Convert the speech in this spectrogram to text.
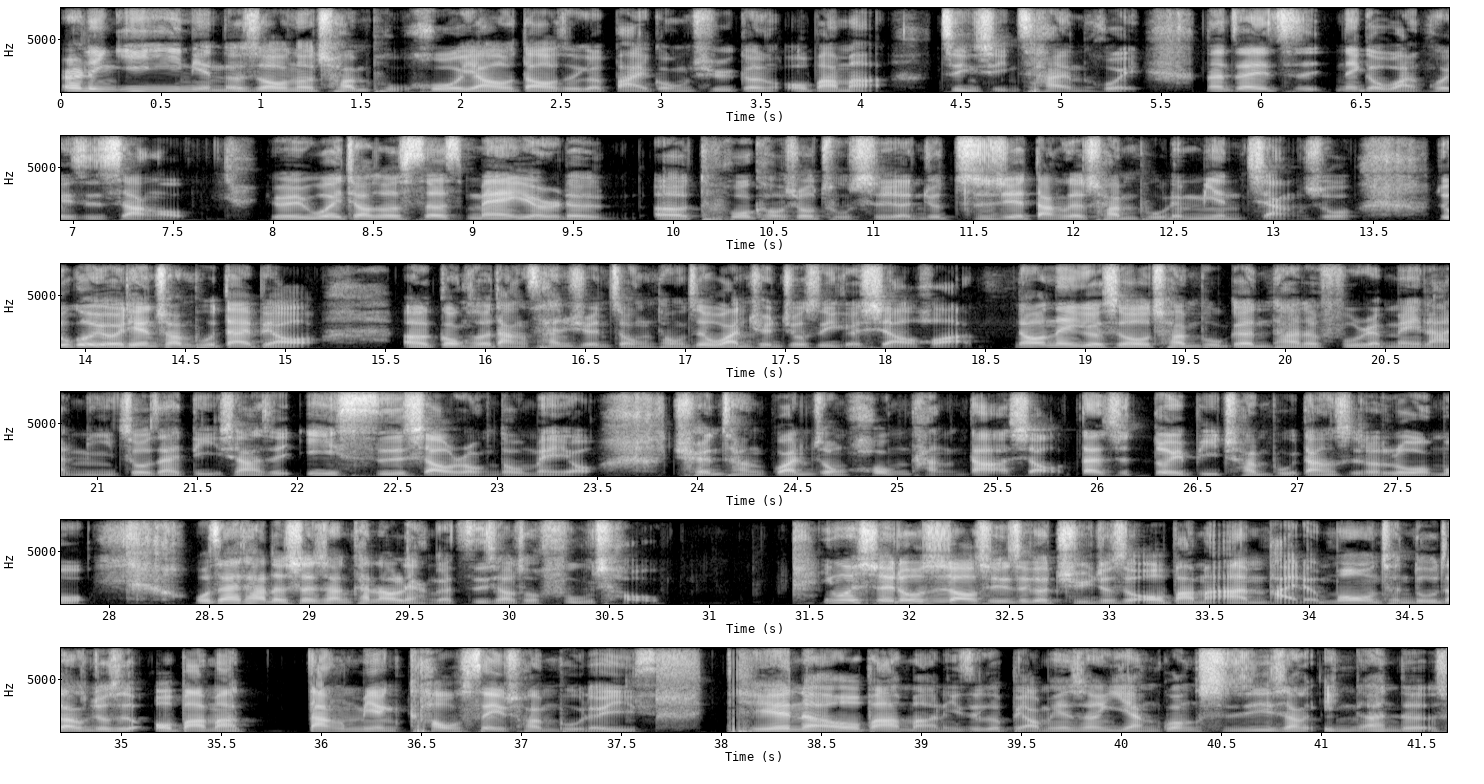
二零一一年的时候呢，川普获邀到这个白宫去跟奥巴马进行参会。那在一次那个晚会之上哦，有一位叫做 Seth Meyer 的呃脱口秀主持人，就直接当着川普的面讲说，如果有一天川普代表。呃，共和党参选总统，这完全就是一个笑话。然后那个时候，川普跟他的夫人梅兰妮坐在底下，是一丝笑容都没有，全场观众哄堂大笑。但是对比川普当时的落寞，我在他的身上看到两个字，叫做复仇。因为谁都知道，其实这个局就是奥巴马安排的，某种程度上就是奥巴马。当面拷碎川普的意思。天哪，奥巴马，你这个表面上阳光，实际上阴暗的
